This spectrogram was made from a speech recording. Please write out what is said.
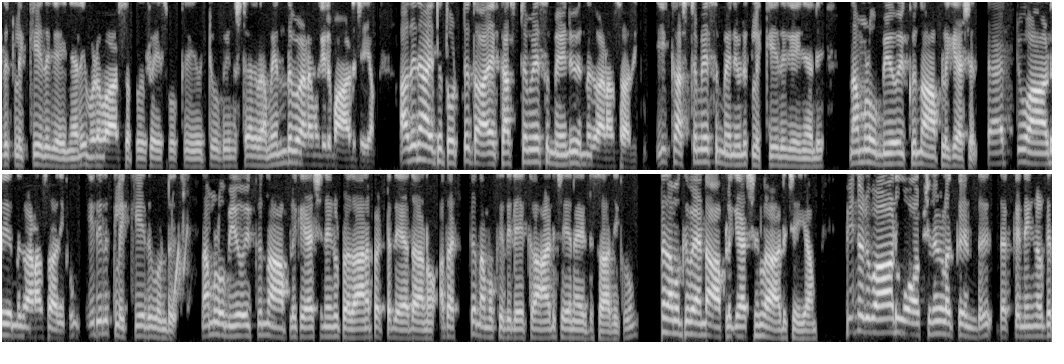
ഇത് ക്ലിക്ക് ചെയ്ത് കഴിഞ്ഞാൽ ഇവിടെ വാട്സപ്പ് ഫേസ്ബുക്ക് യൂട്യൂബ് ഇൻസ്റ്റാഗ്രാം എന്ത് വേണമെങ്കിലും ആഡ് ചെയ്യാം. അതിനായിട്ട് തൊട്ട് താഴെ കസ്റ്റമേഴ്സ് മെനു എന്ന് കാണാൻ സാധിക്കും. ഈ കസ്റ്റമേഴ്സ് മെനുവിൽ ക്ലിക്ക് ചെയ്ത് കഴിഞ്ഞാൽ നമ്മൾ ഉപയോഗിക്കുന്ന ആപ്ലിക്കേഷൻ ടാറ്റു ആഡ് എന്ന് കാണാൻ സാധിക്കും. ഇതിൽ ക്ലിക്ക് ചെയ്തുകൊണ്ട് നമ്മൾ ഉപയോഗിക്കുന്ന ആപ്ലിക്കേഷനുകൾ പ്രധാനപ്പെട്ടത് ഏതാണോ അതൊക്കെ നമുക്ക് ഇതിലേക്ക് ആഡ് ചെയ്യാനായിട്ട് സാധിക്കും. നമുക്ക് വേണ്ട ആപ്ലിക്കേഷനുകൾ ആഡ് ചെയ്യാം. പിന്നെ ഒരുപാട് ഓപ്ഷനുകളൊക്കെ ഉണ്ട്. ഇതൊക്കെ നിങ്ങൾക്ക്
